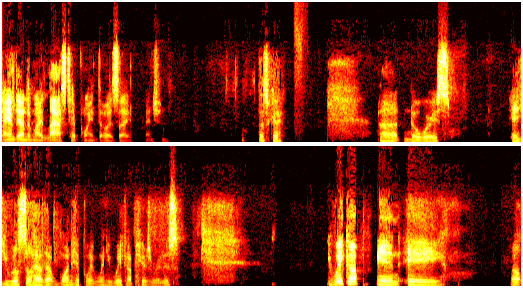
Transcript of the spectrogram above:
I am down to my last hit point, though, as I mentioned. That's okay. Uh, no worries. And you will still have that one hit point when you wake up. Here's where it is. You wake up in a, well,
